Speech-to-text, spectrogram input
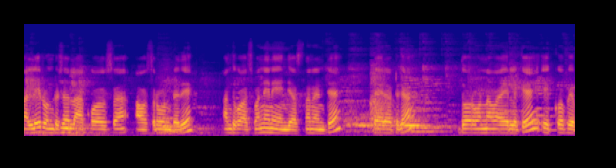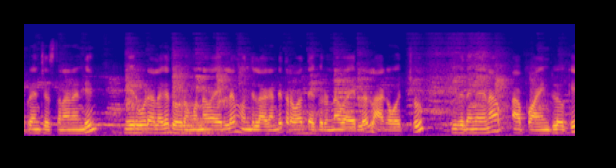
మళ్ళీ రెండు సార్లు లాక్కోవాల్సిన అవసరం ఉంటుంది. అందుకోసమని నేను ఏం చేస్తానంటే డైరెక్ట్గా దూరం ఉన్న వైర్లకే ఎక్కువ ప్రిఫరెన్స్ ఇస్తున్నానండి. మీరు కూడా అలాగే దూరంగా ఉన్న వైర్లే ముందు లాగండి తర్వాత దగ్గర ఉన్న వైర్లు లాగవచ్చు. ఈ విధంగా ఆ పాయింట్లోకి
